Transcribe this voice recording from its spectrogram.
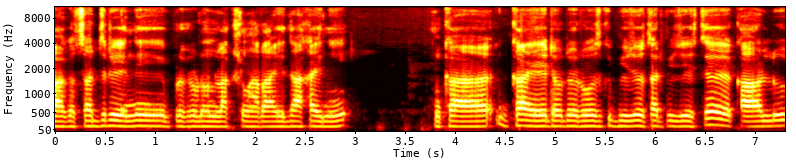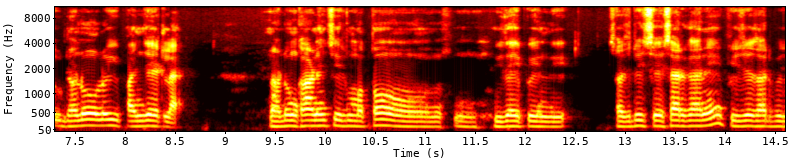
బాగా సర్జరీ అయింది. ఇప్పుడు రెండు లక్షల ఐదు దాకా అయినాయి ఇంకా ఇంకా ఏటో రోజుకి ఫిజియోథెరపీ చేస్తే కాళ్ళు నడుములు ఈ పని చేయట్లే. నడుము కాడ నుంచి ఇది మొత్తం ఇదైపోయింది. సర్జరీ చేశారు కానీ ఫిజియోథెరపీ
